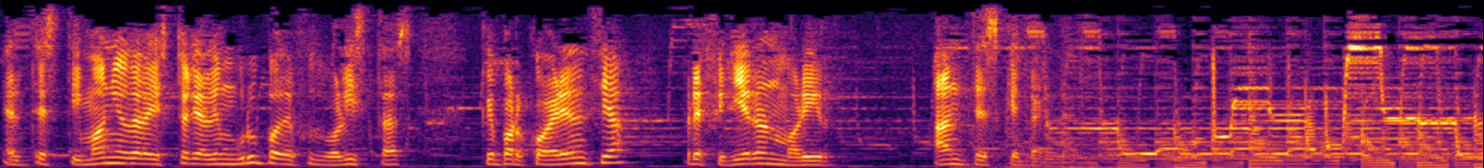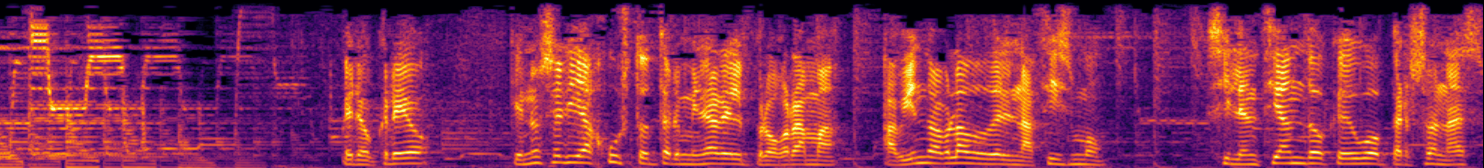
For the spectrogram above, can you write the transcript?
el testimonio de la historia de un grupo de futbolistas que por coherencia prefirieron morir antes que perder. Pero creo que no sería justo terminar el programa habiendo hablado del nazismo, silenciando que hubo personas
